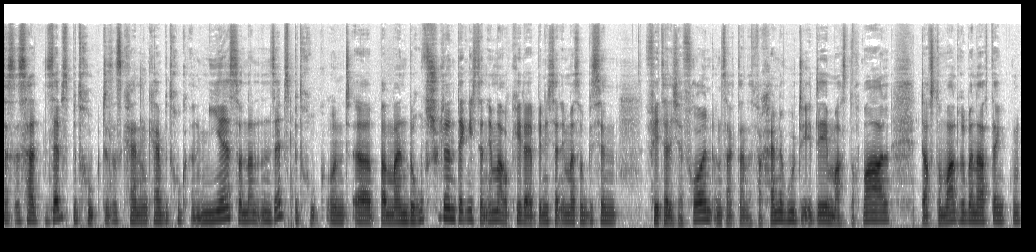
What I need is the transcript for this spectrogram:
das ist halt Selbstbetrug. Das ist kein, kein Betrug an mir, sondern ein Selbstbetrug. Und äh, bei meinen Berufsschülern denke ich dann immer, okay, da bin ich dann immer so ein bisschen väterlicher Freund und sage dann, das war keine gute Idee, mach's nochmal, darfst nochmal drüber nachdenken,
